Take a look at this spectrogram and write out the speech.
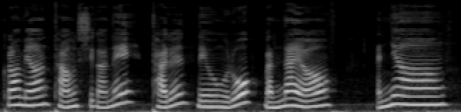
그러면 다음 시간에 다른 내용으로 만나요. 안녕!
